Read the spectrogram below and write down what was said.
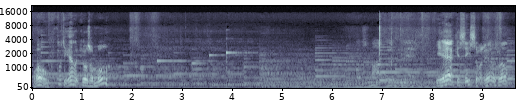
Whoa, bloody hell, it goes on more. Got some artwork in here. Yeah, I can see someone in here as well.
